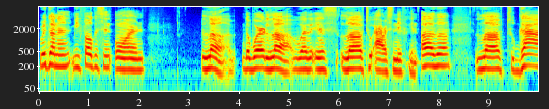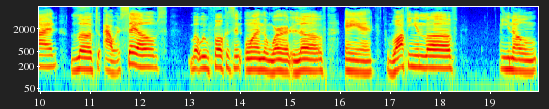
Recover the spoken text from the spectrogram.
we're going to be focusing on love, the word love, whether it's love to our significant other, love to God, love to ourselves, but we're focusing on the word love and walking in love, you know,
